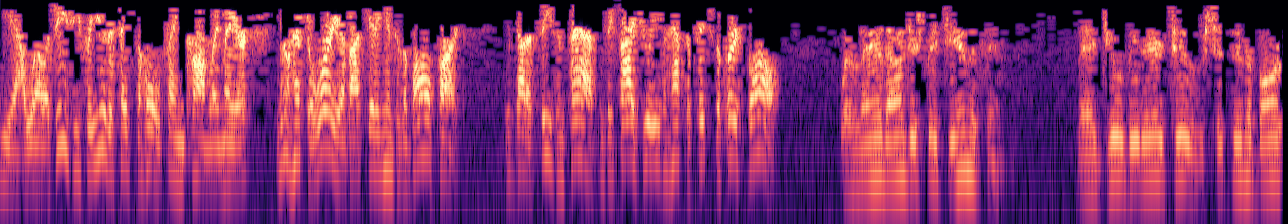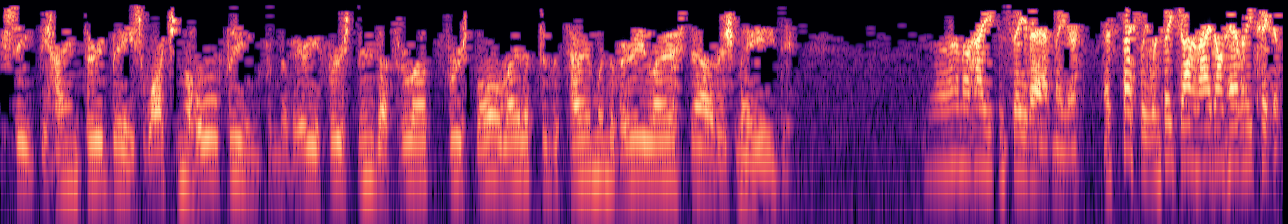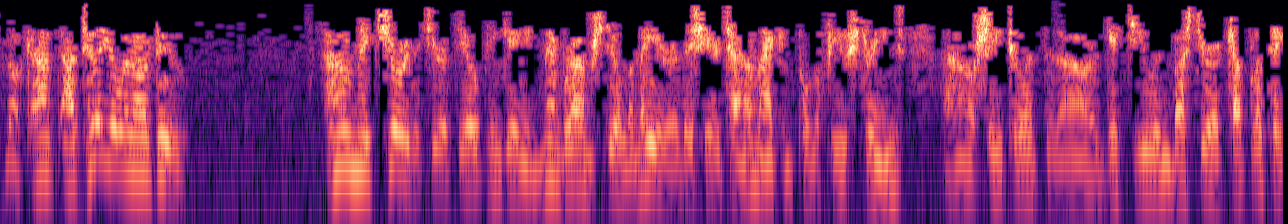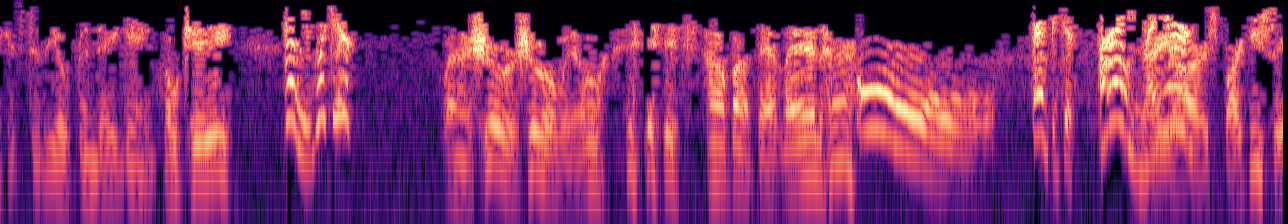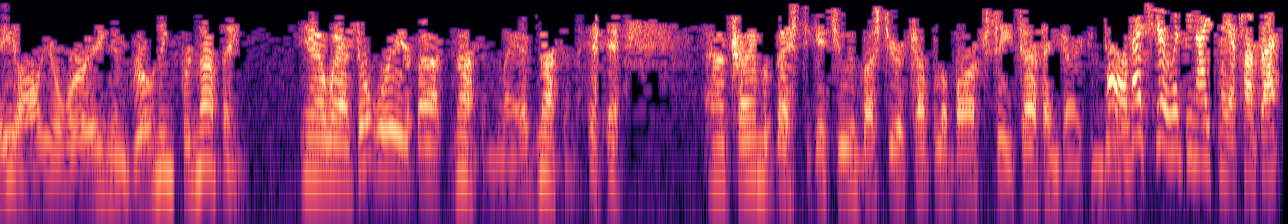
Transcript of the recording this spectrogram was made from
Yeah, well, it's easy for you to take the whole thing calmly, Mayor. You don't have to worry about getting into the ballpark. You've got a season pass, and besides, you even have to pitch the first ball. Well, lad, I'll just bet you anything. That you'll be there, too, sitting in a box seat behind third base, watching the whole thing from the very first minute I throw out the first ball right up to the time when the very last out is made. I don't know how you can say that, Mayor. Especially when Big Jon and I don't have any tickets. Look, I'll, I'll tell you what I'll do. I'll make sure that you're at the opening game. Remember, I'm still the mayor of this here town. I can pull a few strings. I'll see to it that I'll get you and Buster a couple of tickets to the opening day game. Okay? Hey, would you? Well, sure, sure will. How about that, lad, huh? Oh, that'd be just fine, There you are, Sparkie. See, all your worrying and groaning for nothing. Yeah, well, don't worry about nothing, lad, nothing. I'll try my best to get you and Buster a couple of box seats. I think I can do Oh, that sure would be nice, Mayor Plumpfront.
